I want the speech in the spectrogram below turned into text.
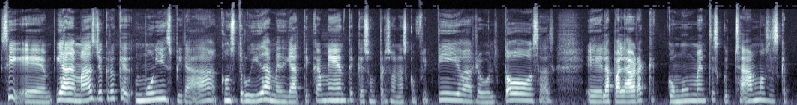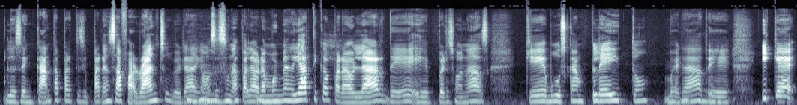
sí, eh, y además yo creo que muy inspirada, construida mediáticamente, que son personas conflictivas, revoltosas, eh, la palabra que comúnmente escuchamos es que les encanta participar en zafarranchos, ¿verdad? Digamos, es una palabra muy mediática para hablar de eh, personas que buscan pleito, ¿verdad? Eh, y que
